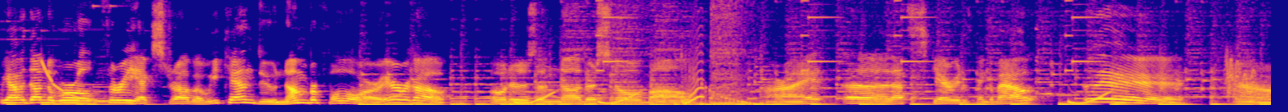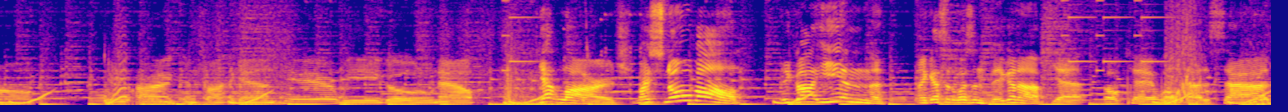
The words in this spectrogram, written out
We haven't done the World 3 extra, but we can do number 4. Here we go. Oh, there's another snowball. Alright. Uh, that's scary to think about. There. Oh. I can try again. Here we go now. Get large. My snowball! It got eaten! I guess it wasn't big enough yet. Okay, well, that is sad.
